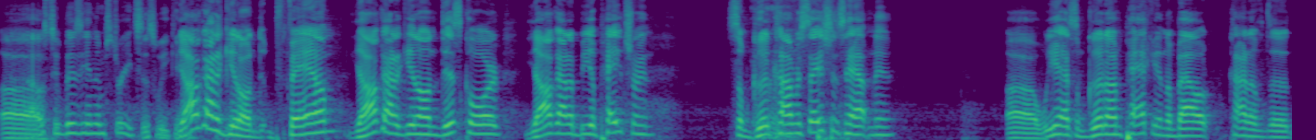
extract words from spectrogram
I was too busy in them streets this weekend. Y'all got to get on fam. Y'all got to get on Discord. Y'all got to be a patron. Some good conversations happening. Uh, we had some good unpacking about kind of the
